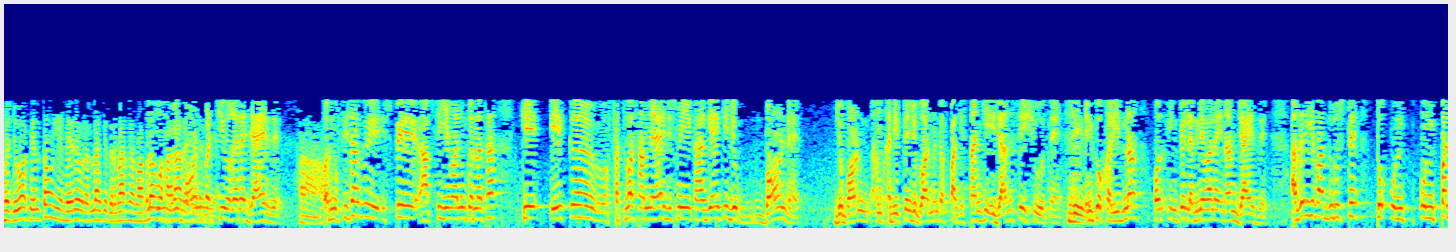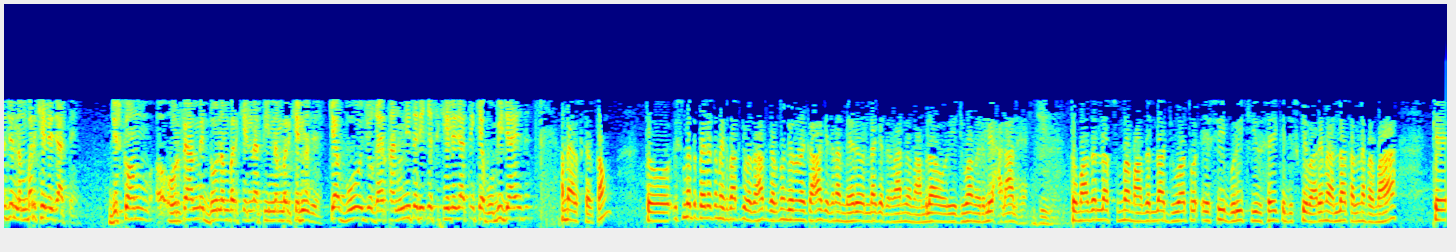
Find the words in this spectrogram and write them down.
میں جوا کھیلتا ہوں یہ میرے اور اللہ کے درمیان میں معاملہ وہ حلال ہے پرچی وغیرہ جائز ہے۔ ہاں۔ اور مفتی صاحب اس پہ آپ سے یہ معلوم کرنا تھا کہ ایک فتویٰ سامنے آیا جس میں یہ کہا گیا ہے کہ جو بانڈ ہے جو بانڈ ہم خریدتے ہیں جو گورنمنٹ آف پاکستان کی اجازت سے ایشو ہوتے ہیں جی جی۔ ان کو خریدنا اور ان پہ لگنے والا انعام جائز ہے۔ اگر یہ بات درست ہے تو ان ان پر جو نمبر کھیلے جاتے ہیں جس کو ہم عرف عام میں دو نمبر کھیلنا تین نمبر کھیلنا جی۔ جی کیا وہ جو غیر قانونی طریقے سے کھیلے جاتے ہیں کیا وہ بھی جائز ہے؟ میں عرض کرتا ہوں تو اس میں تو پہلے تو میں اس بات کی وضاحت کرتا ہوں جنہوں نے کہا کہ جناب میرے اور اللہ کے درمیان میں معاملہ اور یہ جوا میرے لیے حلال ہے۔ جی۔ تو معذ اللہ سما معذ اللہ جوا تو ایسی بری چیز ہے کہ جس کے بارے میں اللہ تعالی نے فرمایا کہ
